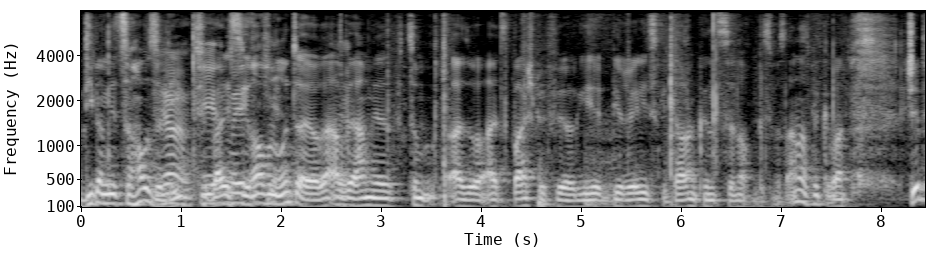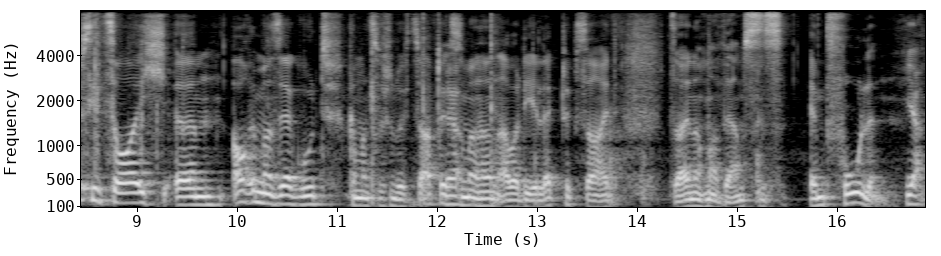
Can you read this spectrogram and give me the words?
die bei mir zu Hause Ja, liegt, weil ich sie rauf und runter höre. Aber wir haben hier zum, also als Beispiel für Birellis Gitarrenkünste noch ein bisschen was anderes mitgebracht. Gypsy-Zeug, ähm, auch immer sehr gut, kann man zwischendurch zur Abwechslung Ja. mal hören, aber die Electric Side sei nochmal wärmstens empfohlen. ja.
